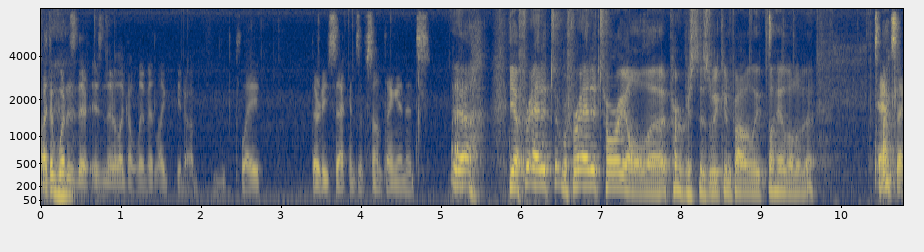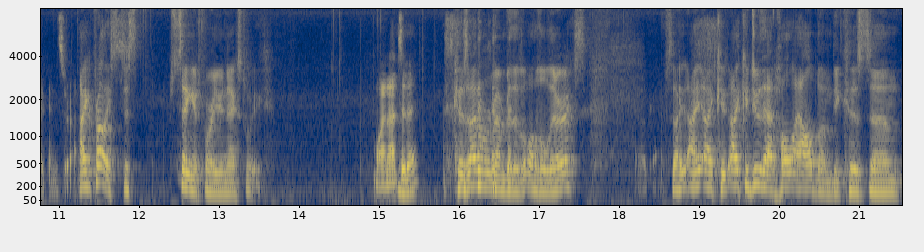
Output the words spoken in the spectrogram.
I think what is there? Isn't there like a limit? Like you know, play 30 seconds of something and it's yeah. yeah for edit for editorial uh, purposes we can probably play a little bit. 10 I, seconds right. I could probably just sing it for you next week. Why not today? Because i don't remember the, all the lyrics. Okay. So I, I could i could do that whole album because um,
